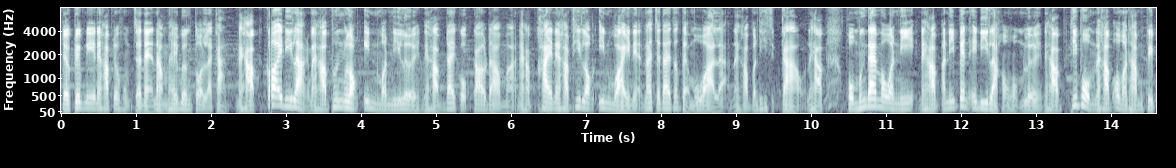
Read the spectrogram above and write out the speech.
เดี๋ยวคลิปนี้นะครับเดี๋ยวผมจะแนะนำให้เบื้องต้นละกันนะครับก็ ID หลักนะครับเพิ่งล็อกอินวันนี้เลยนะครับได้กบ9ดาวมานะครับใครนะครับที่ล็อกอินไวเนี่ยน่าจะได้ตั้งแต่เมื่อวานแล้วนะครับวันที่ 19นะครับผมเพิ่งได้มาวันนี้นะครับอันนี้เป็น ID หลักของผมเลยนะครับที่ผมนะครับออกมาทำคลิป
